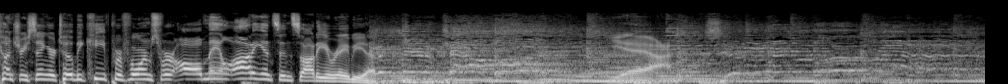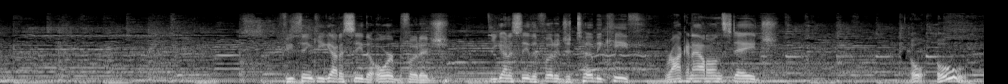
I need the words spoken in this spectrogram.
Country singer Toby Keith performs for all male audience in Saudi Arabia. Yeah. If you think you got to see the orb footage, you got to see the footage of Toby Keith rocking out on stage. Oh, oh.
